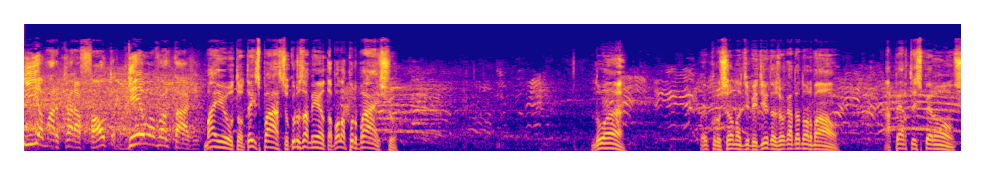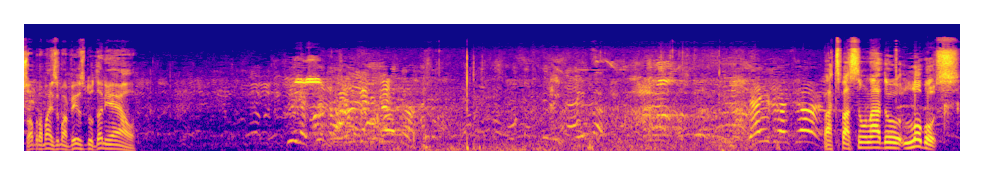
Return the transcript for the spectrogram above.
ia marcar a falta, deu a vantagem. Mailton tem espaço, cruzamento, a bola por baixo. Luan. Foi pro chão na dividida, jogada normal. Aperta o Esperon, sobra mais uma vez do Daniel. Participação lá do Lobos.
